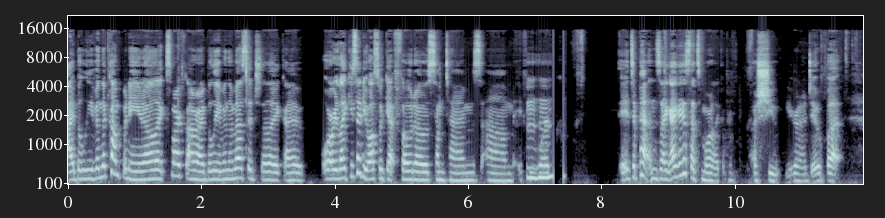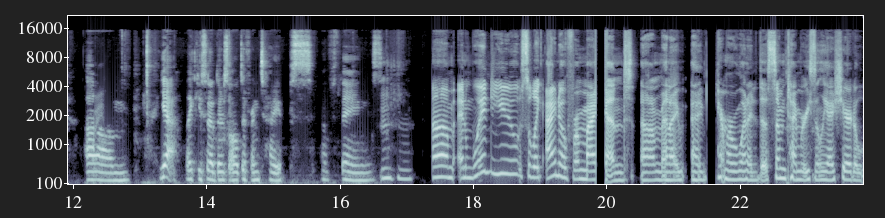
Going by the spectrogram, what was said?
I believe in the company, you know, like Smart Glamour, I believe in the message, so like I. Or like you said, you also get photos sometimes um, if you Mhm. work it depends. Like I guess that's more like a, a shoot you're gonna do, but um, yeah, like you said, there's all different types of things. hmm Um, and would you? So, like, I know from my end, um, and I I can't remember when I did this. Sometime recently, I shared a,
